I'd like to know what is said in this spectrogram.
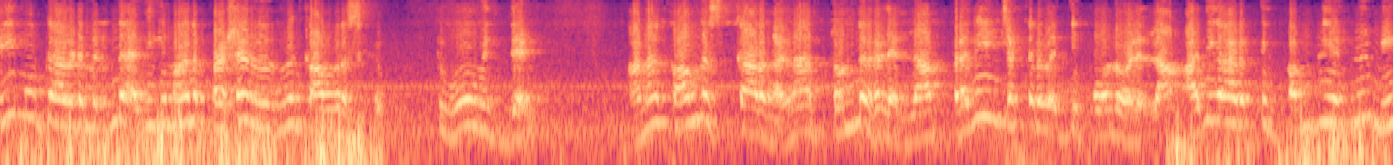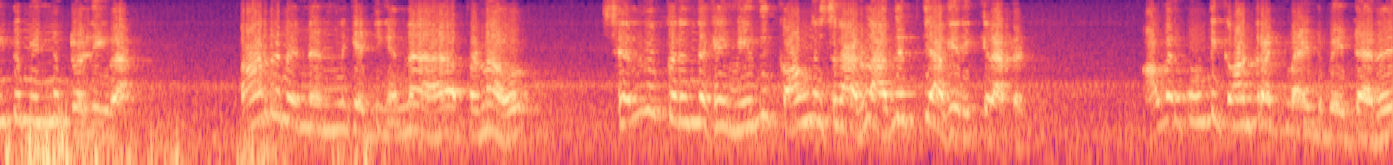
திமுகவிடமிருந்து அதிகமான பிரஷர் இருந்தது காங்கிரஸுக்கு டு கோ வித் தென் ஆனா காங்கிரஸ்காரங்கள்னா தொண்டர்கள் எல்லாம் பிரவீன் சக்கரவர்த்தி போன்றவர்கள் எல்லாம் அதிகாரத்தில் பங்கு என்று மீண்டும் மீண்டும் சொல்லுகிறார் காரணம் என்னன்னு கேட்டீங்கன்னா பிரணவ் செல்வ பெருந்தகை மீது காங்கிரஸ்காரர்கள் அதிருப்தியாக இருக்கிறார்கள். அவர் கொண்டு கான்ட்ராக்ட் வாங்கிட்டு போயிட்டாரு.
